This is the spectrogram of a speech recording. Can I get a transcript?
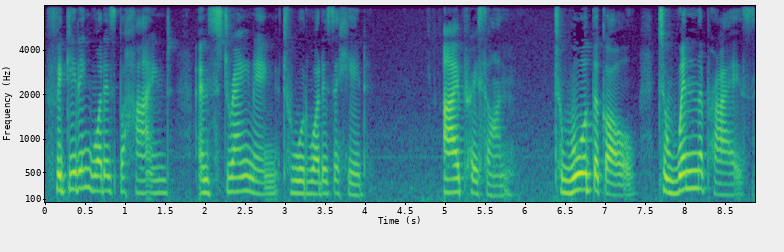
forgetting what is behind and straining toward what is ahead. I press on toward the goal to win the prize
